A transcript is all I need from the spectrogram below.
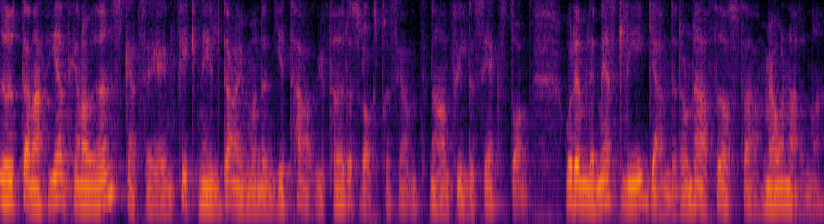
Utan att egentligen ha önskat sig en fick Neil Diamond en gitarr i födelsedagspresent när han fyllde 16 och den blev mest liggande de där första månaderna.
